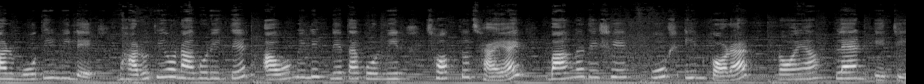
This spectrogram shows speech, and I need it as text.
আর মোদি মিলে ভারতীয় নাগরিকদের আওয়ামী লীগ নেতাকর্মীর ছত্রছায়ায় বাংলাদেশে পুশ ইন করার নয়া প্ল্যান এটি।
